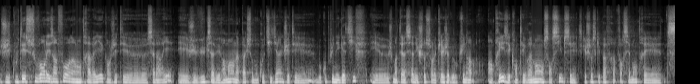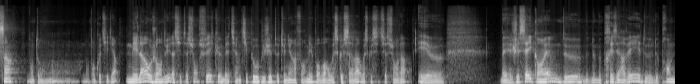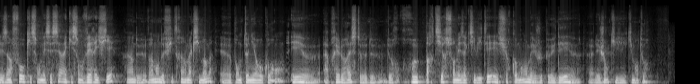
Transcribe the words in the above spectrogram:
j'écoutais souvent les infos en allant travailler quand j'étais euh, salarié et j'ai vu que ça avait vraiment un impact sur mon quotidien, que j'étais beaucoup plus négatif et euh, je m'intéressais à des choses sur lesquelles j'avais aucune emprise et quand tu es vraiment sensible, c'est quelque chose qui est pas forcément très sain dans ton, dans ton quotidien. Mais là, aujourd'hui, la situation fait que ben, tu es un petit peu obligé de te tenir informé pour voir où est-ce que ça va, où est-ce que cette situation va. Et euh, ben, j'essaye quand même de, de, me préserver, de, de, prendre les infos qui sont nécessaires et qui sont vérifiées, hein, de vraiment de filtrer un maximum euh, pour me tenir au courant. Et euh, après, le reste, de, de, repartir sur mes activités et sur comment ben, je peux aider les gens qui, qui m'entourent.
